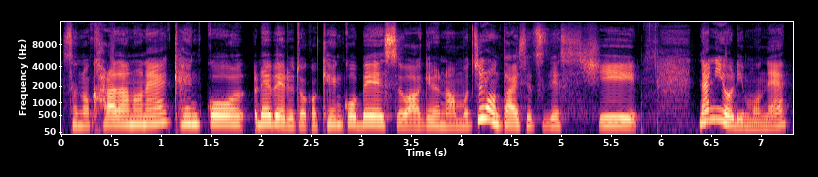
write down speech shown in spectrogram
その体のね、健康レベルとか健康ベースを上げるのはもちろん大切ですし、何よりもね、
